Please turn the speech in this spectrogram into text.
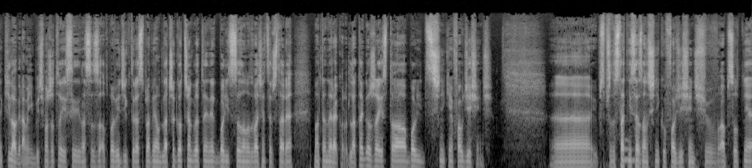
e, kilogram. I być może to jest jedna z odpowiedzi, które sprawiają, dlaczego ciągle ten bolid z sezonu 2004 ma ten rekord. Dlatego, że jest to bolid z silnikiem V10. E, przedostatni sezon silników V10 absolutnie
